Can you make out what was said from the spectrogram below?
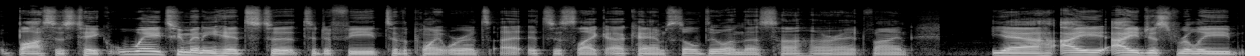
bosses take way too many hits to to defeat to the point where it's uh, it's just like okay I'm still doing this huh all right fine yeah I I just really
